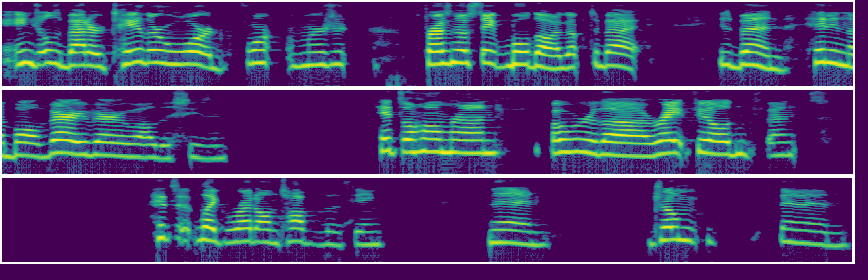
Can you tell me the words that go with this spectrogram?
Angels batter Taylor Ward, former Fresno State Bulldog, up to bat. He's been hitting the ball very, very well this season. Hits a home run over the right field fence. Hits it like right on top of the thing. Then Joe, then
